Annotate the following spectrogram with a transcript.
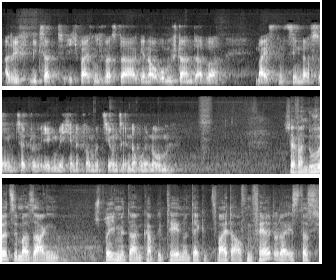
Also ich, wie gesagt, ich weiß nicht, was da genau oben stand, aber meistens sind auf so einem Zettel irgendwelche Informationsänderungen oben. Stefan, du würdest immer sagen, sprich mit deinem Kapitän und der gibt es weiter auf dem Feld oder ist das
